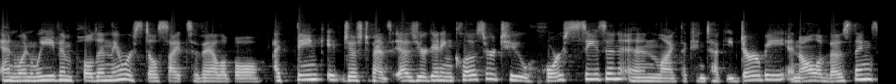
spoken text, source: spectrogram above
And when we even pulled in, there were still sites available. I think it just depends. As you're getting closer to horse season and like the Kentucky Derby and all of those things,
